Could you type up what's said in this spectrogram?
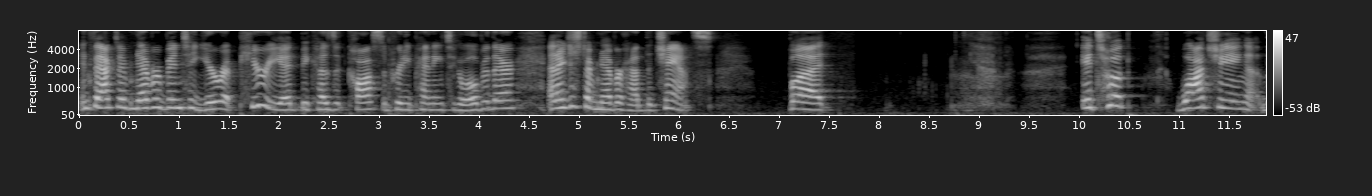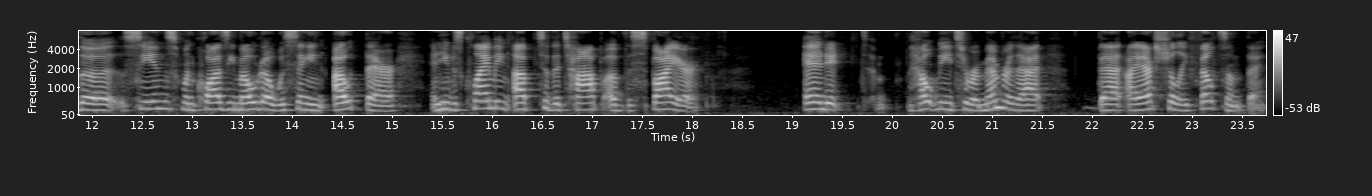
In fact, I've never been to Europe, period, because it costs a pretty penny to go over there, and I just have never had the chance. But it took watching the scenes when Quasimodo was singing out there and he was climbing up to the top of the spire. And it helped me to remember that, that I actually felt something.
